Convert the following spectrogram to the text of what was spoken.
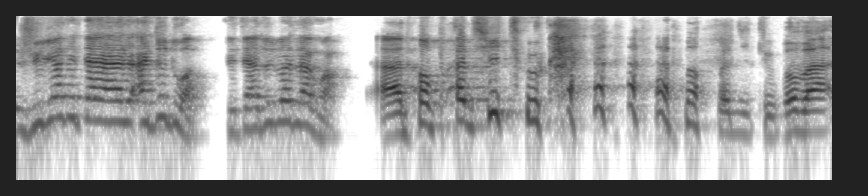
Julien, t'étais à, deux doigts. T'étais à deux doigts de l'avoir. Ah non, pas du tout. non, pas du tout. Bon bah,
